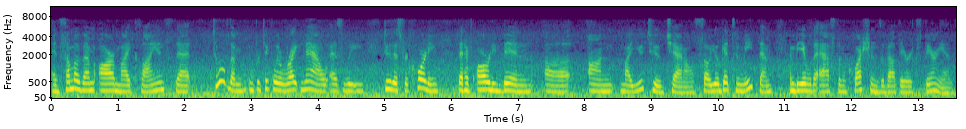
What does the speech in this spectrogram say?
and some of them are my clients that two of them in particular right now as we do this recording that have already been uh, on my YouTube channel. So you'll get to meet them and be able to ask them questions about their experience.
